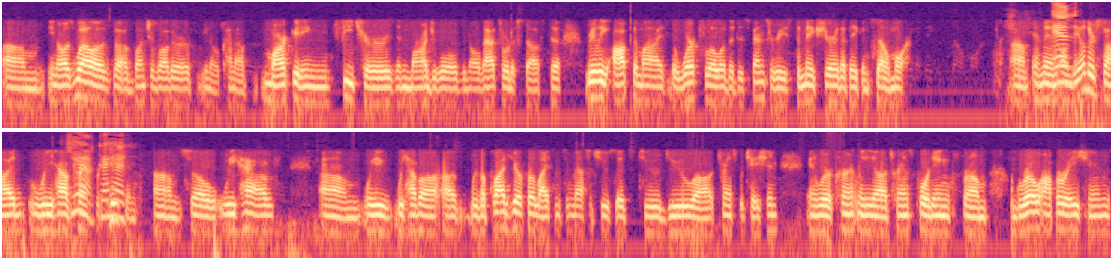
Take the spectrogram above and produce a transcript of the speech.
Um, you know, as well as a bunch of other, you know, kind of marketing features and modules and all that sort of stuff to really optimize the workflow of the dispensaries to make sure that they can sell more. Um, and then And- on the other side, we have Yeah, transportation. Um, so we have um, we we have a, a we've applied here for a license in Massachusetts to do uh, transportation, and we're currently uh, transporting from grow operations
